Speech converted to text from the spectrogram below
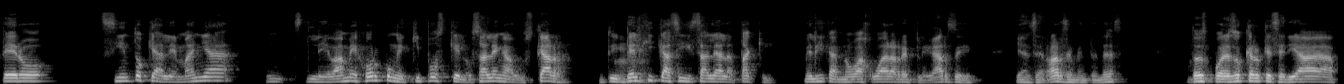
Pero siento que Alemania mm, le va mejor con equipos que lo salen a buscar. Y Bélgica sí sale al ataque. Bélgica no va a jugar a replegarse y a encerrarse, ¿me entendés? Entonces, por eso creo que sería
